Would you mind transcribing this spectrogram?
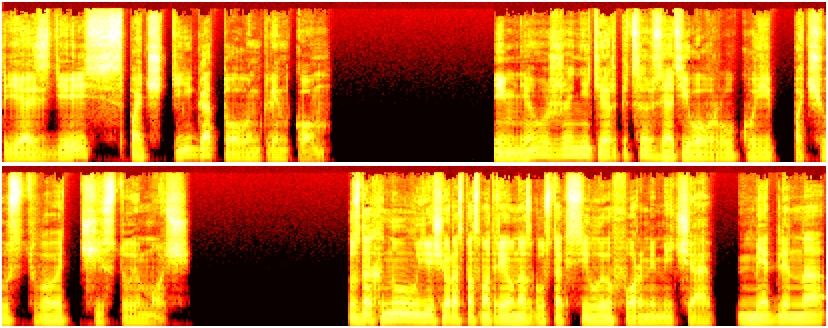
я здесь с почти готовым клинком. И мне уже не терпится взять его в руку и почувствовать чистую мощь. Вздохнул, еще раз посмотрел на сгусток силы в форме меча, медленно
